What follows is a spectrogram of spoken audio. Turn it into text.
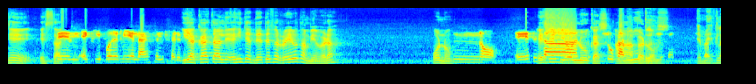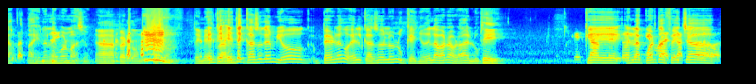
Eh, exacto. El equipo de Miguel Ángel Servicio. Y acá está el es intendente Ferreiro también, ¿verdad? ¿O no? No, ese, está Lucas. Ah, perdón. Es mezcla página la información. Ah, perdón, perdón. Este, este, caso que envió Perlago es el caso de los luqueños de la barra brava de Lucas. Sí. Que, en la cuarta fecha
